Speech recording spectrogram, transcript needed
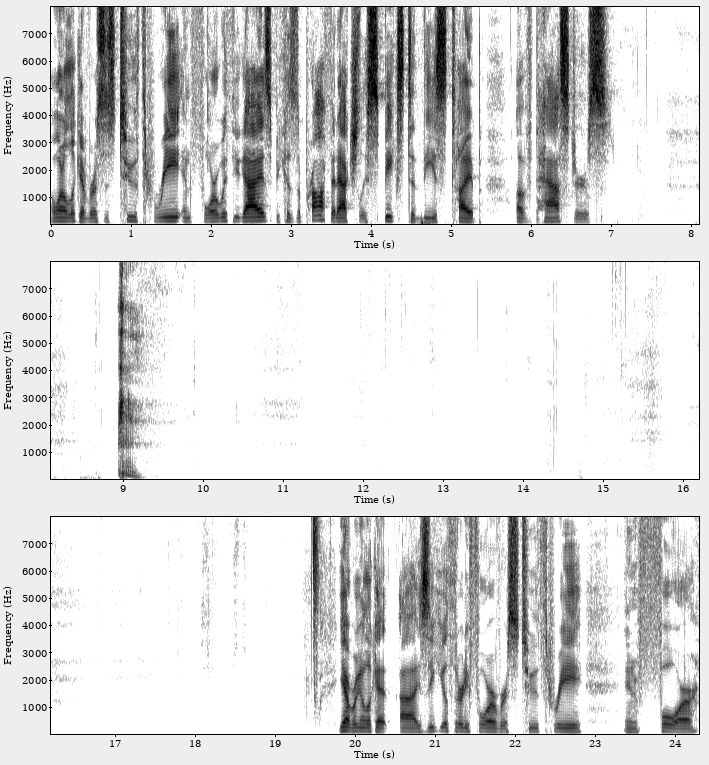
I want to look at verses 2, 3, and 4 with you guys because the prophet actually speaks to these type of pastors. yeah, we're going to look at uh, Ezekiel 34, verse 2, 3, and 4.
